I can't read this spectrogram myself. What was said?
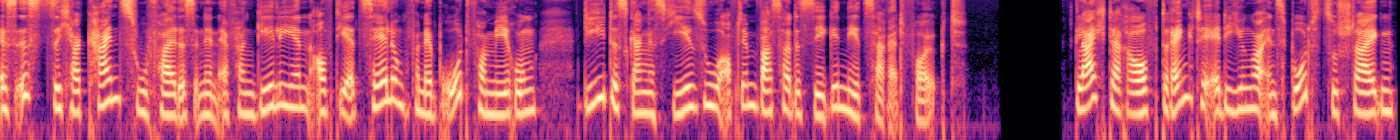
Es ist sicher kein Zufall, dass in den Evangelien auf die Erzählung von der Brotvermehrung die des Ganges Jesu auf dem Wasser des See Genezareth folgt. Gleich darauf drängte er die Jünger ins Boot zu steigen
